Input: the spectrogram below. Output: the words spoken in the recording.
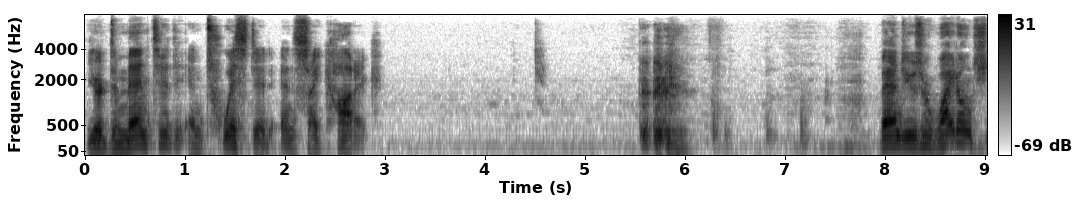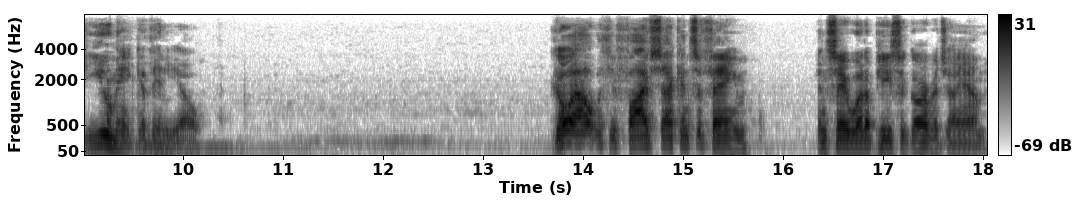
You're demented and twisted and psychotic. Banned user, why don't you make a video? Go out with your five seconds of fame and say what a piece of garbage I am.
